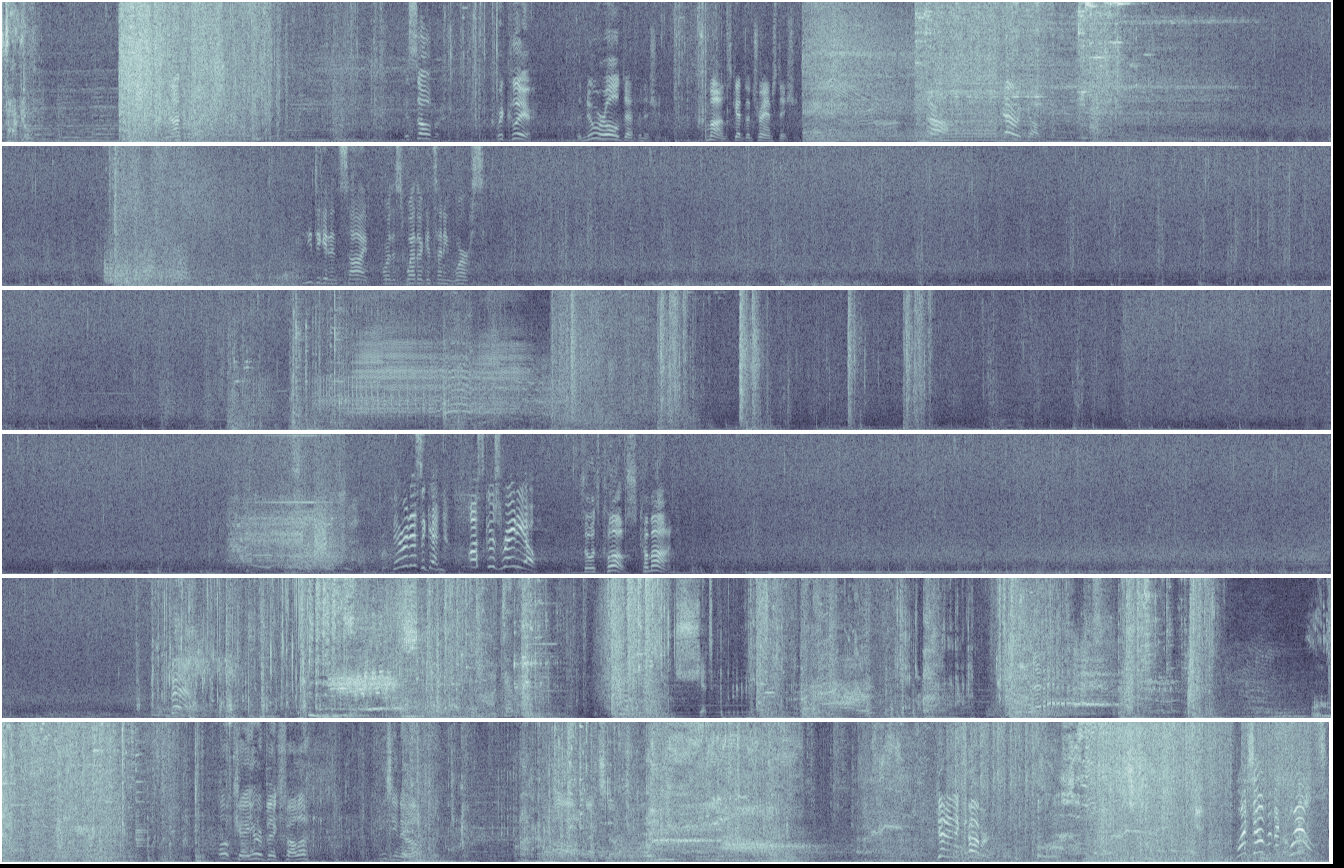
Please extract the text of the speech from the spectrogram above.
Not the light. It's over. We're clear. The new or old definition. Come on, let's get to the tram station. Ah, there we go. We need to get inside before this weather gets any worse. So it's close. Come on. There! Big fella. Easy now. Oh, that's not good. Get into cover! Watch out for the quills!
